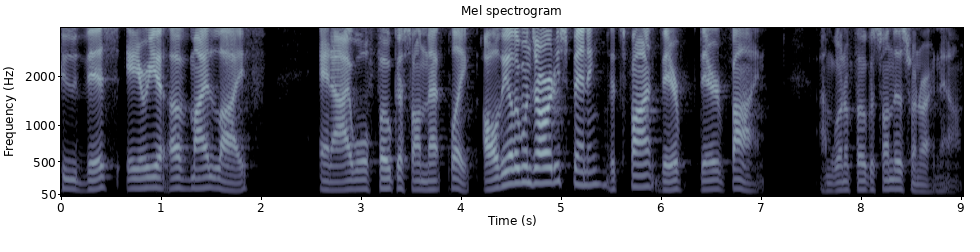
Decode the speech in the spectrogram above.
to this area of my life and I will focus on that plate. All the other ones are already spinning. It's fine. They're they're fine. I'm going to focus on this one right now.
